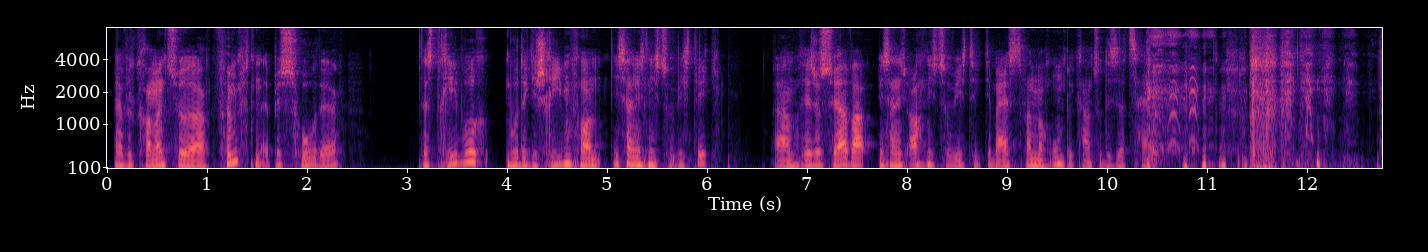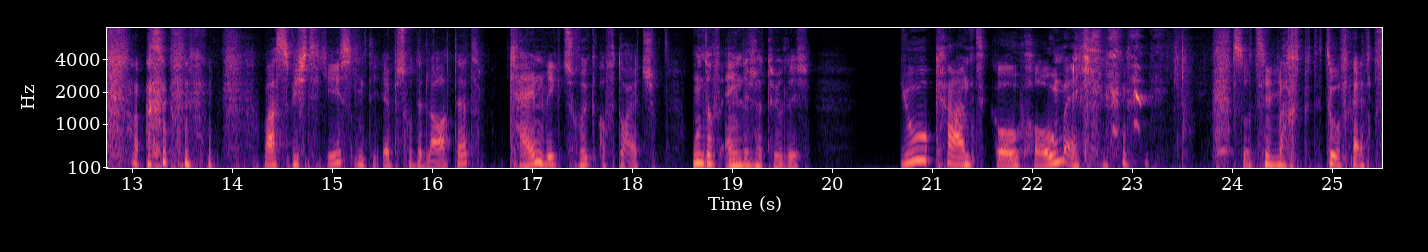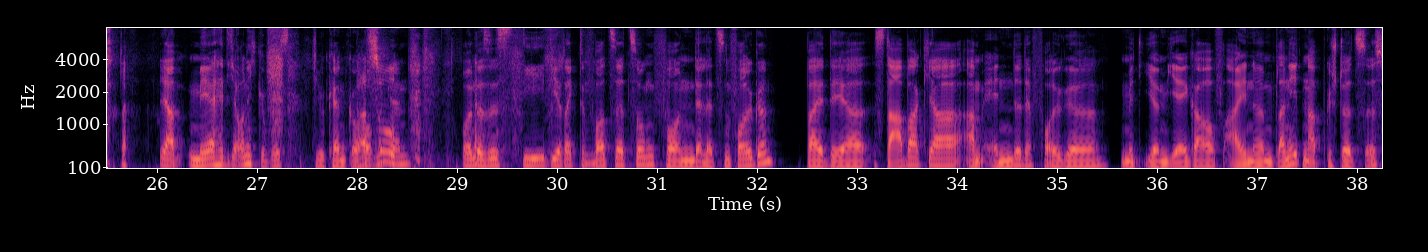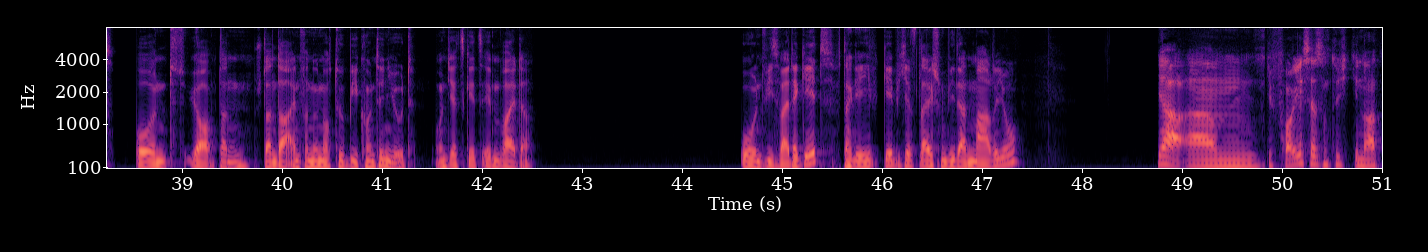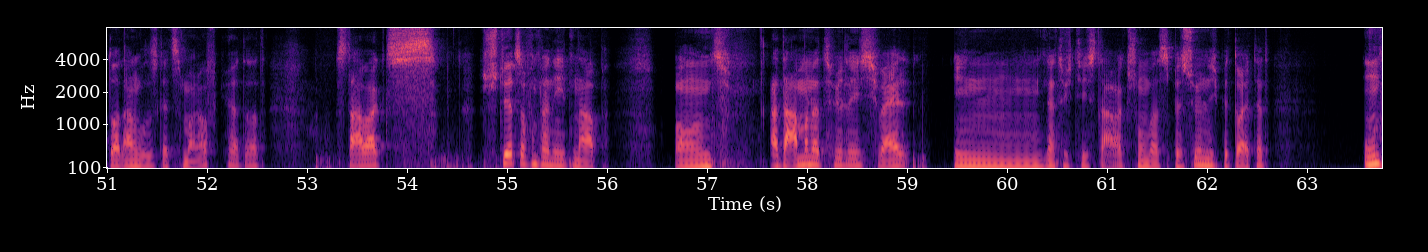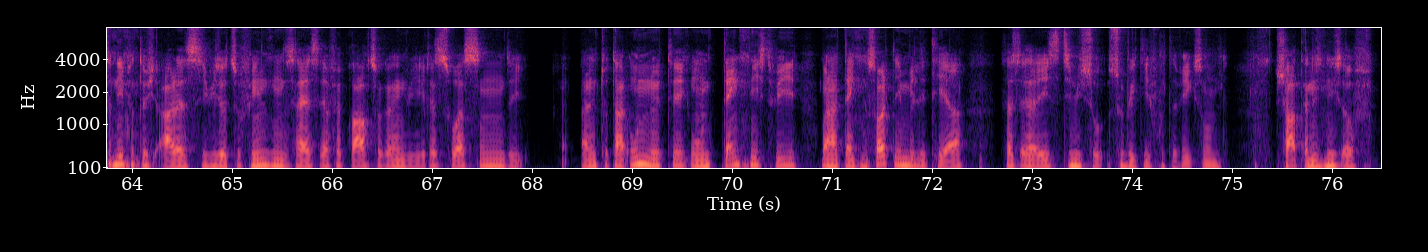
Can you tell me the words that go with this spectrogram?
Ja, willkommen zur fünften Episode. Das Drehbuch wurde geschrieben von, ist eigentlich nicht so wichtig. Ähm, Regisseur war, ist eigentlich auch nicht so wichtig. Die meisten waren noch unbekannt zu dieser Zeit. Was wichtig ist und die Episode lautet, kein Weg zurück auf Deutsch und auf Englisch natürlich. You can't go home again. so, Tim, mach bitte du weiter. Ja, mehr hätte ich auch nicht gewusst. You can't go Ach home so. again. Und das ist die direkte Fortsetzung von der letzten Folge, bei der Starbuck ja am Ende der Folge mit ihrem Jäger auf einem Planeten abgestürzt ist. Und ja, dann stand da einfach nur noch to be continued. Und jetzt geht's eben weiter. Und wie es weitergeht, da ge gebe ich jetzt gleich schon wieder an Mario. Ja, ähm, die Folge ist jetzt natürlich genau dort an, wo das letzte Mal aufgehört hat. Starbucks stürzt auf den Planeten ab und Adama natürlich, weil ihn natürlich die Starbucks schon was persönlich bedeutet, unternimmt natürlich alles, sie wieder zu finden. Das heißt, er verbraucht sogar irgendwie Ressourcen, die eigentlich total unnötig und denkt nicht, wie man halt denken sollte im Militär. Das heißt, er ist ziemlich so subjektiv unterwegs und schaut eigentlich nicht auf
